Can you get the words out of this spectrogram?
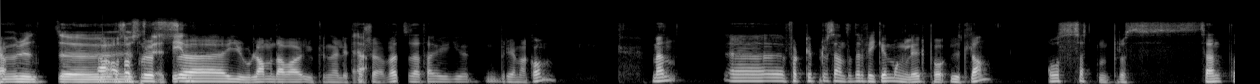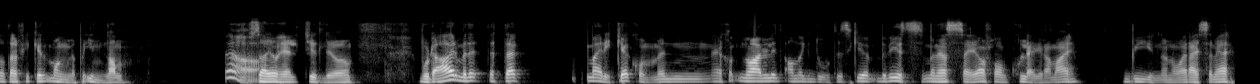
Ja. rundt uh, Ja, altså pluss eh, jula, men da var ukene litt Ja. forskjøvet, så dette bryr jeg meg ikke om. Men uh, 40% av trafikken mangler på utland, og 17 av trafikken mangler på innland. ja. Så det er jo helt tydelig hvor det er. Men det, dette merker jeg kommer jeg, Nå er det litt anekdotiske bevis, men jeg ser i hvert fall kolleger av meg begynner nå å reise mer.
